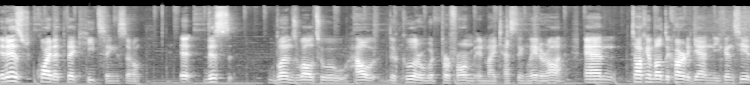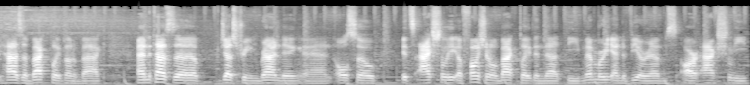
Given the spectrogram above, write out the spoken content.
it is quite a thick heatsink, so it, this blends well to how the cooler would perform in my testing later on. And talking about the card again, you can see it has a backplate on the back and it has the Jetstream branding and also it's actually a functional backplate in that the memory and the VRMs are actually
